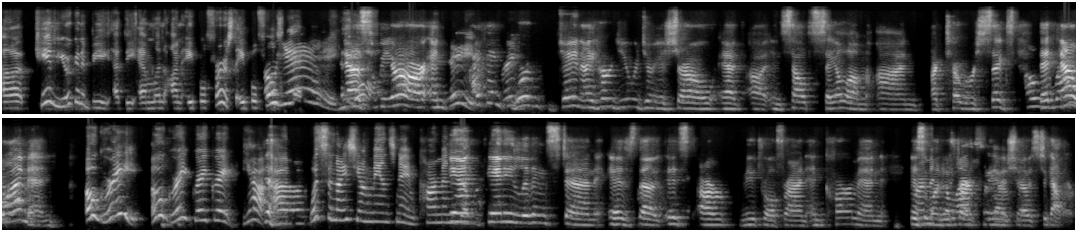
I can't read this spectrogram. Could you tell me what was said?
uh, Kim, you're going to be at the Emelin on April 1st. April 1st. Oh, yay. Yes, we are. And Great, I think great. we're, Jane, I heard you were doing a show at uh, in South Salem on October 6th Oh, that right. now I'm in. Oh, great. Oh, great, great, great. Yeah. Yeah. Uh, what's the nice young man's name? Carmen. Dan, Danny Livingston is the is our mutual friend, and Carmen is the one who started putting the shows together.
